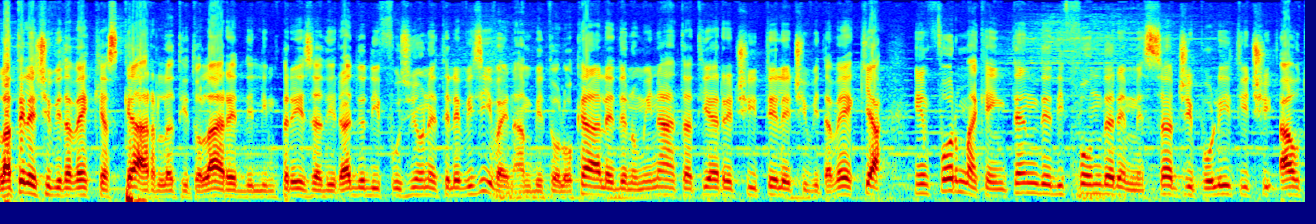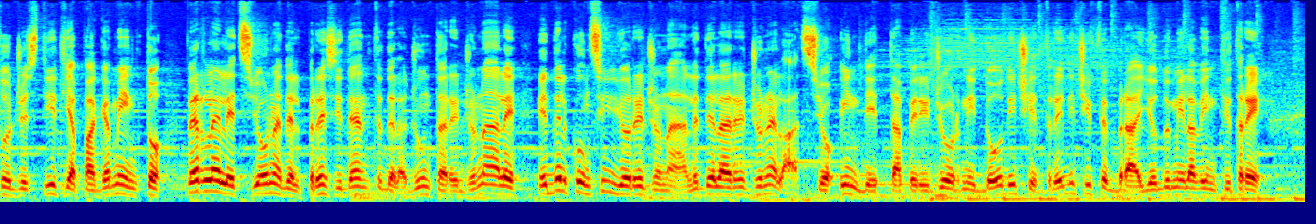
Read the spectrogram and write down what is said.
La Telecivitavecchia Scarl, titolare dell'impresa di radiodiffusione televisiva in ambito locale denominata TRC Telecivitavecchia, informa che intende diffondere messaggi politici autogestiti a pagamento per l'elezione del Presidente della Giunta regionale e del Consiglio regionale della Regione Lazio, indetta per i giorni 12 e 13 febbraio 2023.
